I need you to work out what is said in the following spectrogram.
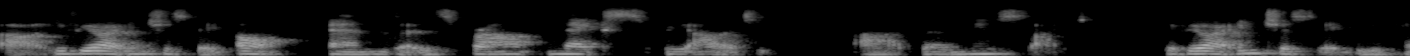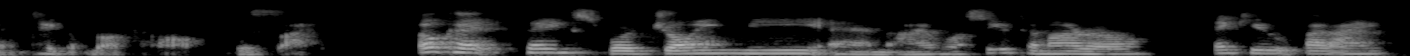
Uh, if you are interested, oh, and it's from Next Reality, uh, the news site. If you are interested, you can take a look at this site. Okay, thanks for joining me, and I will see you tomorrow. Thank you. Bye bye.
